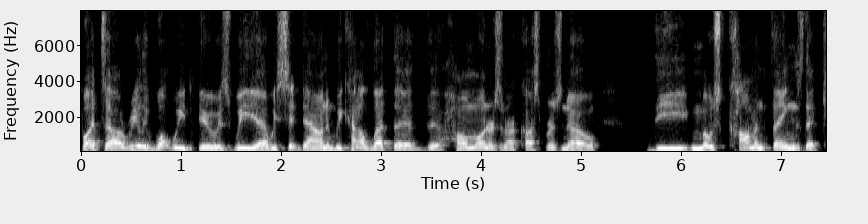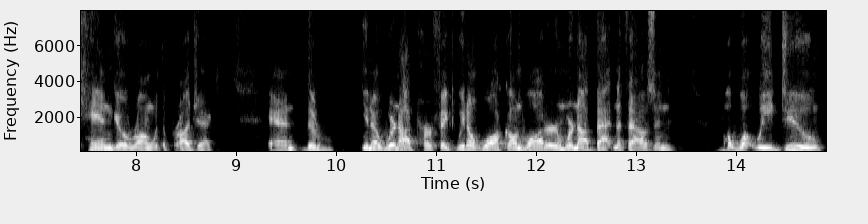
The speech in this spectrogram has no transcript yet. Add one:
but uh, really, what we do is we uh, we sit down and we kind of let the the homeowners and our customers know the most common things that can go wrong with the project. And the you know we're not perfect. We don't walk on water, and we're not batting a thousand. But what we do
